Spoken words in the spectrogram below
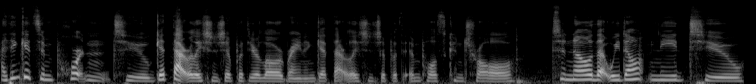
I think it's important to get that relationship with your lower brain and get that relationship with impulse control to know that we don't need to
